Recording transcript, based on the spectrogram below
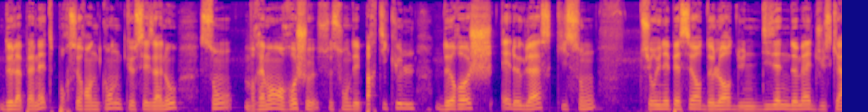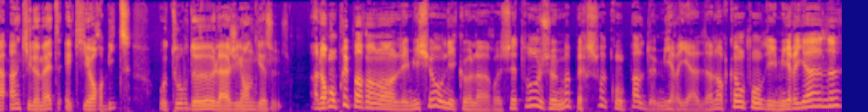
de la planète pour se rendre compte que ces anneaux sont vraiment rocheux. Ce sont des particules de roche et de glace qui sont sur une épaisseur de l'ordre d'une dizaine de mètres jusqu'à un kilomètre et qui orbitent autour de la géante gazeuse. Alors en préparant l'émission, Nicolas Rossetto, je m'aperçois qu'on parle de myriades. Alors quand on dit myriade,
